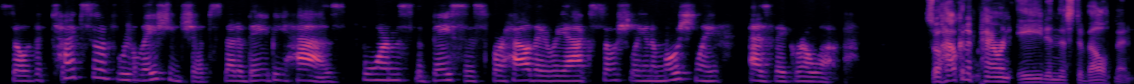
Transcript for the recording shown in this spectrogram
So, the types of relationships that a baby has forms the basis for how they react socially and emotionally as they grow up. So, how can a parent aid in this development?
